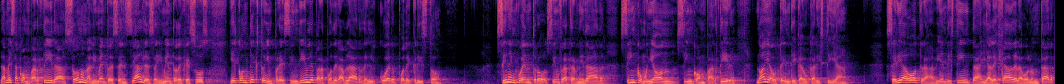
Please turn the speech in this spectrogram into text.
la mesa compartida son un alimento esencial del seguimiento de Jesús y el contexto imprescindible para poder hablar del cuerpo de Cristo. Sin encuentro, sin fraternidad, sin comunión, sin compartir, no hay auténtica Eucaristía. Sería otra, bien distinta y alejada de la voluntad,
